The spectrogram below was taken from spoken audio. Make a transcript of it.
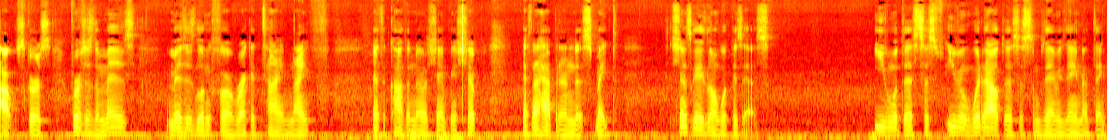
outskirts versus The Miz. Miz is looking for a record time ninth Intercontinental Championship. It's not happening in this mate. Shinsuke is gonna whip his ass. Even with the even without the system, Sami Zayn, I think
